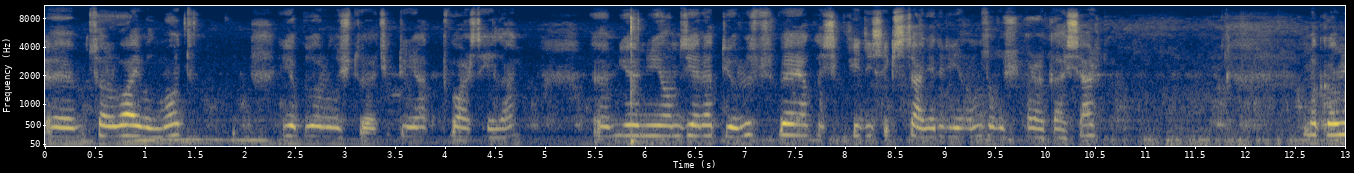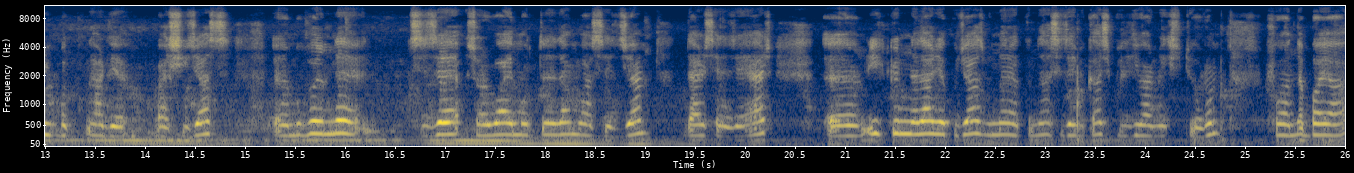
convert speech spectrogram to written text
e, survival mod yapılar oluşturuyor. Açık dünya varsayılan. Yeni dünyamızı yarat diyoruz ve yaklaşık 7-8 saniyede dünyamız oluşuyor arkadaşlar. Bakalım ilk bak nerede başlayacağız. Bu bölümde size survival modda neden bahsedeceğim derseniz eğer ilk gün neler yapacağız bunlar hakkında size birkaç bilgi vermek istiyorum. Şu anda bayağı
